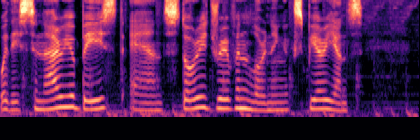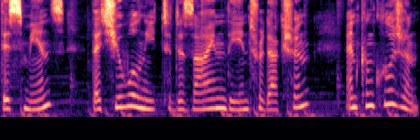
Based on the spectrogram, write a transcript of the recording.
with a scenario-based and story-driven learning experience. This means that you will need to design the introduction and conclusion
